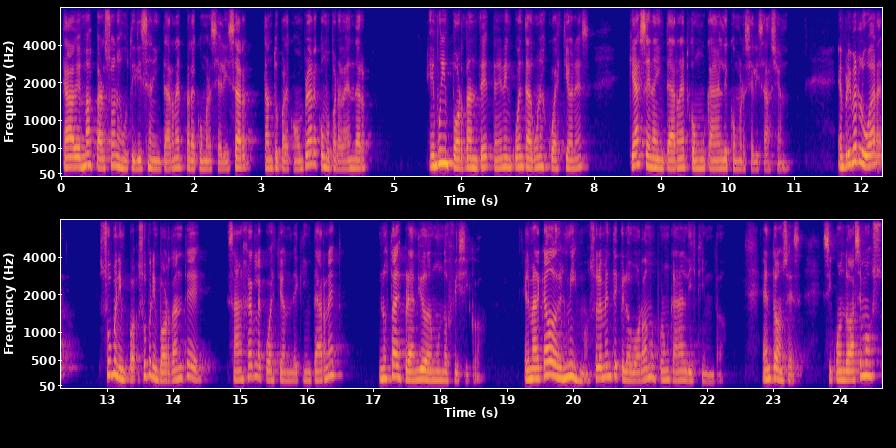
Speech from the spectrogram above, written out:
cada vez más personas utilizan Internet para comercializar, tanto para comprar como para vender, es muy importante tener en cuenta algunas cuestiones que hacen a Internet como un canal de comercialización. En primer lugar, súper importante zanjar la cuestión de que Internet no está desprendido del mundo físico. El mercado es el mismo, solamente que lo abordamos por un canal distinto. Entonces, si cuando hacemos,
